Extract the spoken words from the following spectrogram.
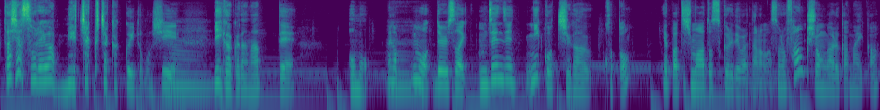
私はそれはめちゃくちゃかっこいいと思うし、美学だなって思う。なんかうん。もう there's like 全然2個違うこと。やっぱ私もアートスクールで言われたのはそのファンクションがあるかないか？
